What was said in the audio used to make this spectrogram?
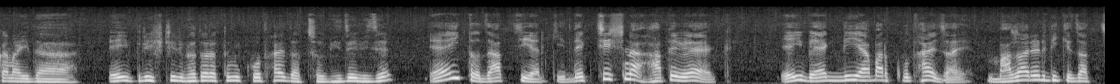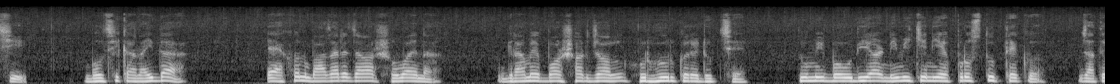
কানাইদা এই বৃষ্টির ভেতরে তুমি কোথায় যাচ্ছ ভিজে ভিজে? এই তো যাচ্ছি আর কি। দেখছিস না হাতে ব্যাগ। এই ব্যাগ দিয়ে আবার কোথায় যায়? বাজারের দিকে যাচ্ছি। বলছি কানাইদা এখন বাজারে যাওয়ার সময় না। গ্রামে বর্ষার জল হুড়হুড় করে ঢুকছে তুমি বৌদি আর নিমিকে নিয়ে প্রস্তুত থেকো যাতে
